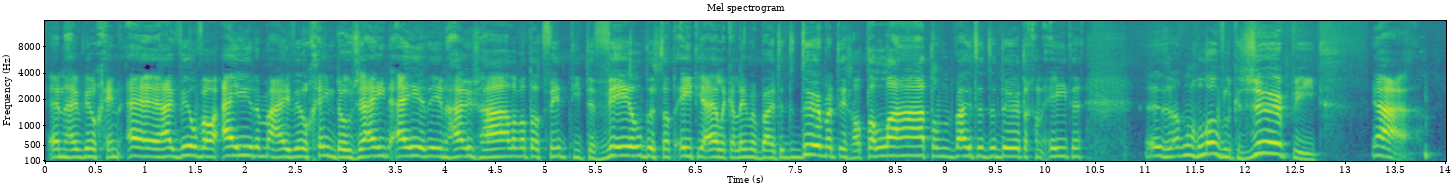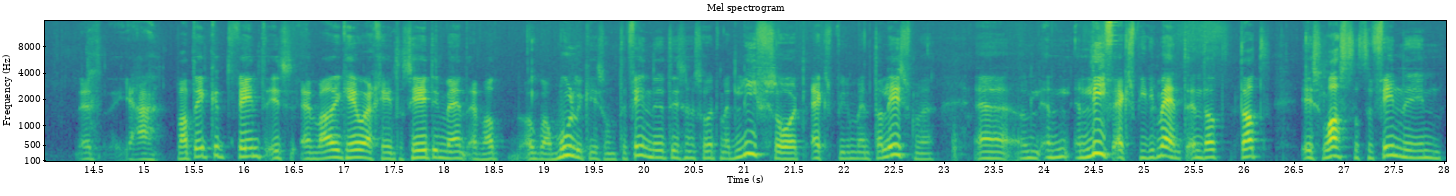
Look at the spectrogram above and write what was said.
En hij wil, geen, hij wil wel eieren, maar hij wil geen dozijn eieren in huis halen. Want dat vindt hij te veel. Dus dat eet hij eigenlijk alleen maar buiten de deur. Maar het is al te laat om buiten de deur te gaan eten. Het is een ongelofelijke zeurpiet. Ja, het, ja, wat ik het vind is, en waar ik heel erg geïnteresseerd in ben, en wat ook wel moeilijk is om te vinden, het is een soort met lief soort experimentalisme. Eh, een, een, een lief experiment. En dat, dat is lastig te vinden in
